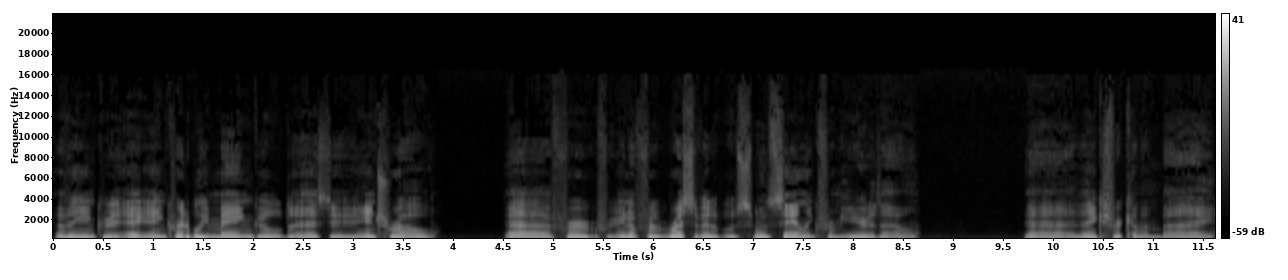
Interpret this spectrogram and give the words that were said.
of the incre- incredibly mangled uh, intro. Uh, for, for, you know, for the rest of it, it was smooth sailing from here, though. Uh, thanks for coming by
